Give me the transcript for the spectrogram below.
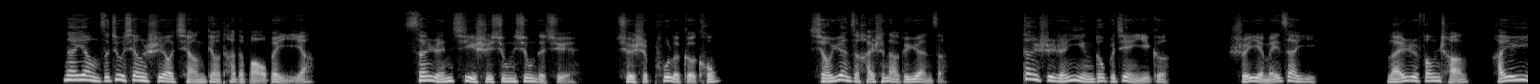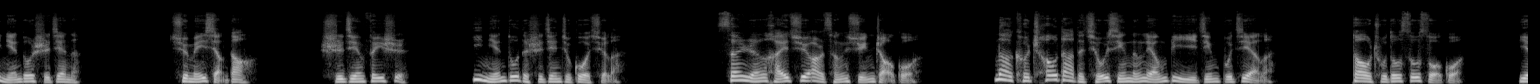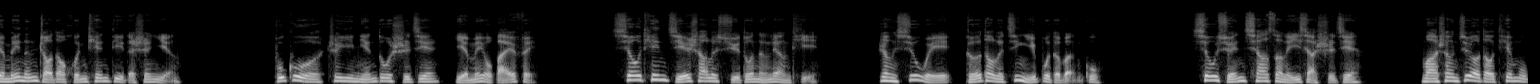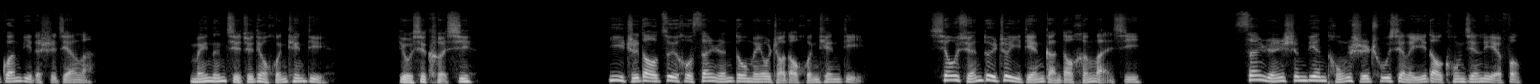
那样子就像是要抢掉他的宝贝一样。三人气势汹汹的去，却是扑了个空。小院子还是那个院子，但是人影都不见一个，谁也没在意。来日方长，还有一年多时间呢，却没想到时间飞逝，一年多的时间就过去了。三人还去二层寻找过，那颗超大的球形能量币已经不见了，到处都搜索过，也没能找到魂天帝的身影。不过这一年多时间也没有白费，萧天劫杀了许多能量体，让修为得到了进一步的稳固。萧玄掐算了一下时间，马上就要到天幕关闭的时间了，没能解决掉魂天帝，有些可惜。一直到最后，三人都没有找到魂天帝，萧玄对这一点感到很惋惜。三人身边同时出现了一道空间裂缝，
